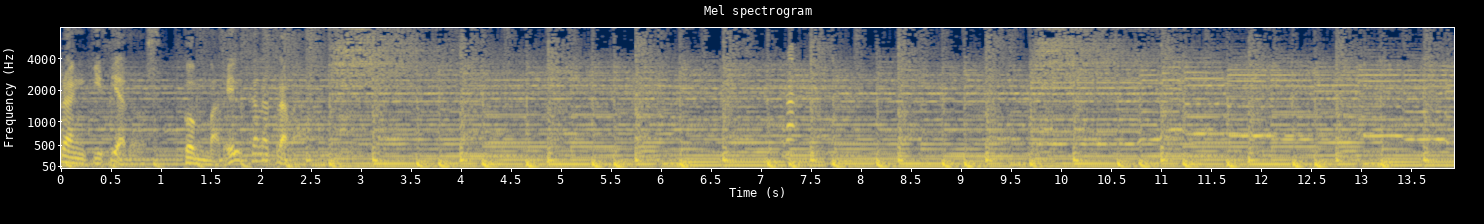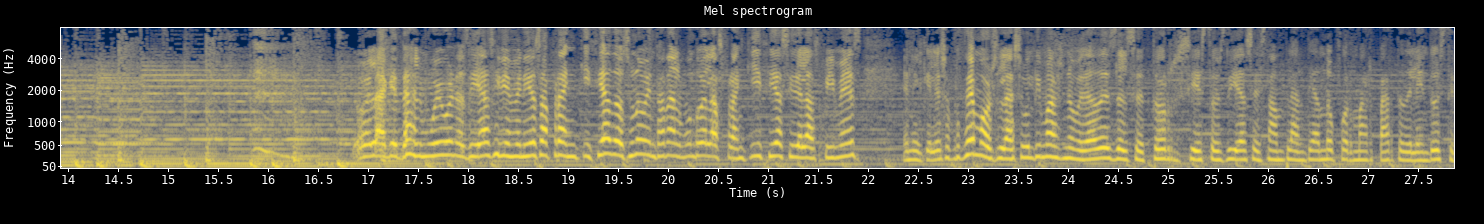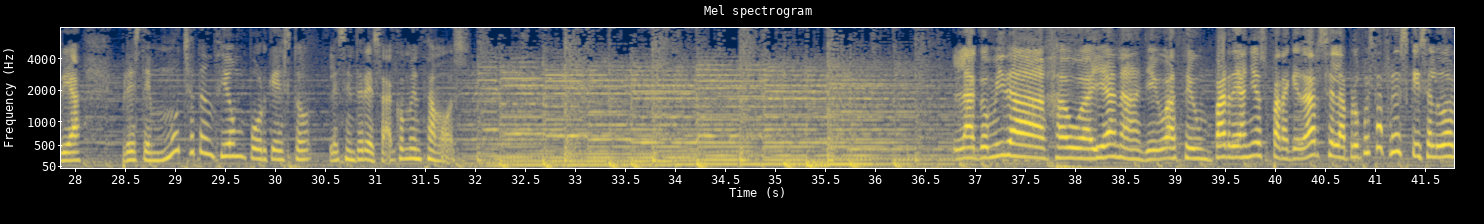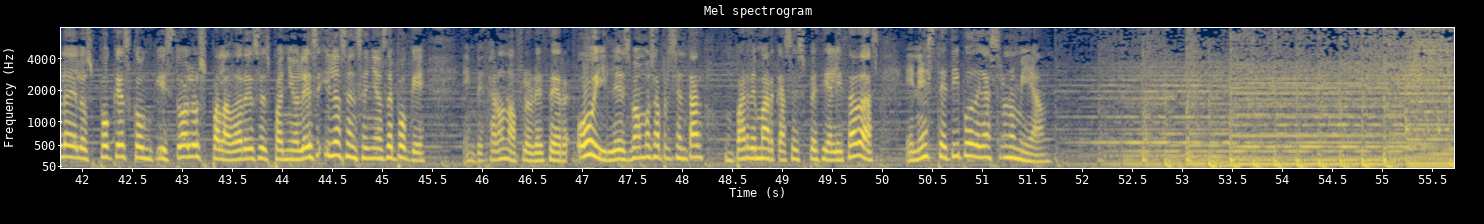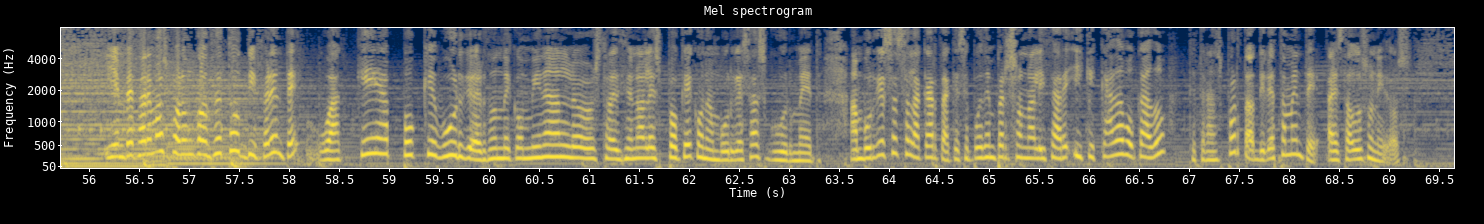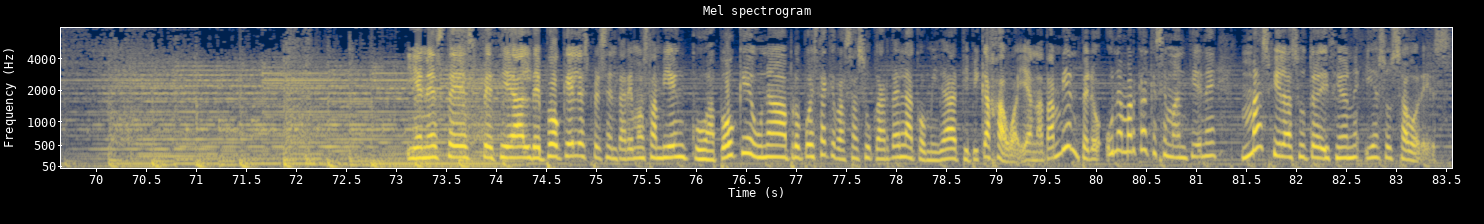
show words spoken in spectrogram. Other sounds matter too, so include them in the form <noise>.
Franquiciados con Mabel Calatrava. Hola, ¿qué tal? Muy buenos días y bienvenidos a Franquiciados, una ventana al mundo de las franquicias y de las pymes en el que les ofrecemos las últimas novedades del sector. Si estos días se están planteando formar parte de la industria, presten mucha atención porque esto les interesa. Comenzamos. La comida hawaiana llegó hace un par de años para quedarse. La propuesta fresca y saludable de los pokés conquistó a los paladares españoles y las enseñas de poke empezaron a florecer. Hoy les vamos a presentar un par de marcas especializadas en este tipo de gastronomía. Y empezaremos por un concepto diferente, Wakea Poke Burger, donde combinan los tradicionales poke con hamburguesas gourmet. Hamburguesas a la carta que se pueden personalizar y que cada bocado te transporta directamente a Estados Unidos. Y en este especial de Poke les presentaremos también Coapoke, una propuesta que basa su carta en la comida típica hawaiana también, pero una marca que se mantiene más fiel a su tradición y a sus sabores.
